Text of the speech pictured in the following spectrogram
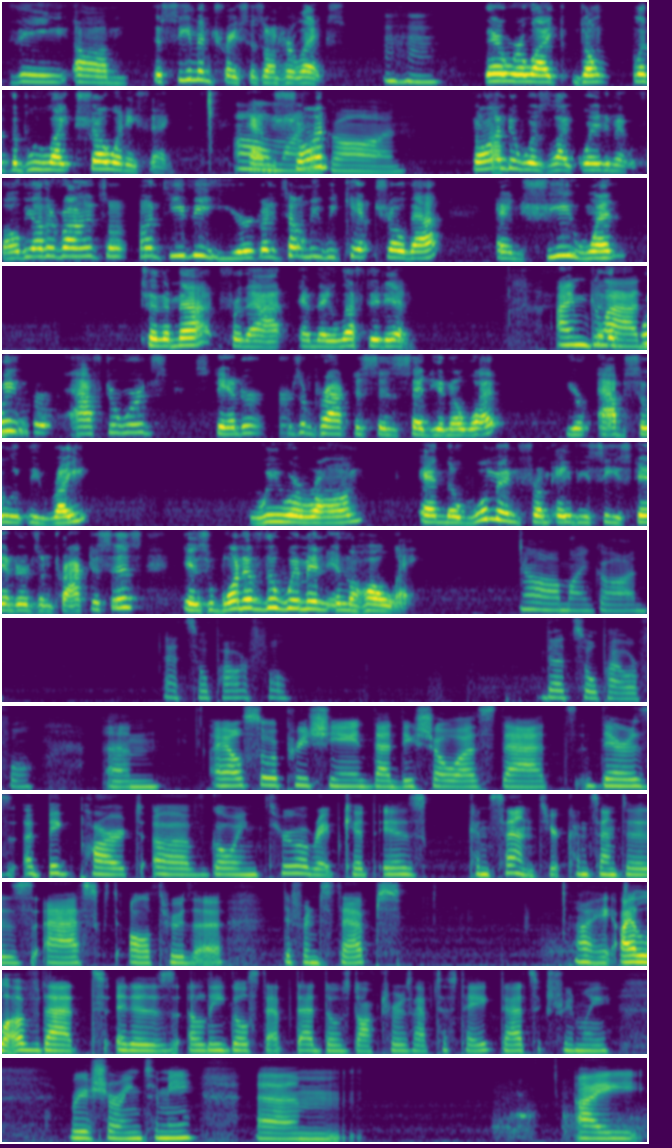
the um, the semen traces on her legs. Mm-hmm. They were like, "Don't let the blue light show anything." Oh and my Sean, god! Shonda was like, "Wait a minute! With all the other violence on, on TV, you're going to tell me we can't show that?" And she went to the mat for that, and they left it in. I'm glad. To the point where afterwards, standards and practices said, "You know what? You're absolutely right. We were wrong." and the woman from ABC Standards and Practices is one of the women in the hallway. Oh my god. That's so powerful. That's so powerful. Um, I also appreciate that they show us that there's a big part of going through a rape kit is consent. Your consent is asked all through the different steps. I I love that it is a legal step that those doctors have to take. That's extremely reassuring to me. Um, I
